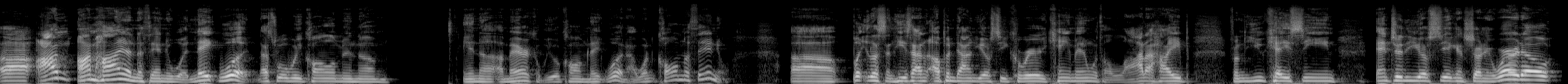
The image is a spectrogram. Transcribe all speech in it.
Uh, I'm I'm high on Nathaniel Wood. Nate Wood. That's what we call him in um in uh, America. We would call him Nate Wood. I wouldn't call him Nathaniel. Uh, but listen, he's had an up and down UFC career. He came in with a lot of hype from the UK scene, entered the UFC against Johnny Huerto,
